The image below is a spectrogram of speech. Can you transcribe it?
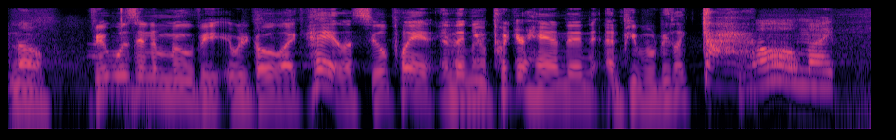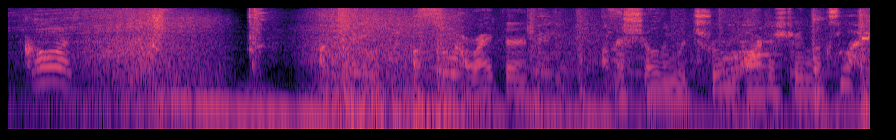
No. If it was in a movie, it would go like, hey, let's steal a plane. And then you put your hand in, and people would be like, God. Oh my god. All right then. Let's show them what true artistry looks like.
